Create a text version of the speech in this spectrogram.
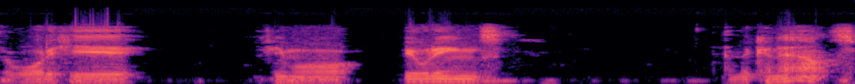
the water here, a few more buildings and the canals.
